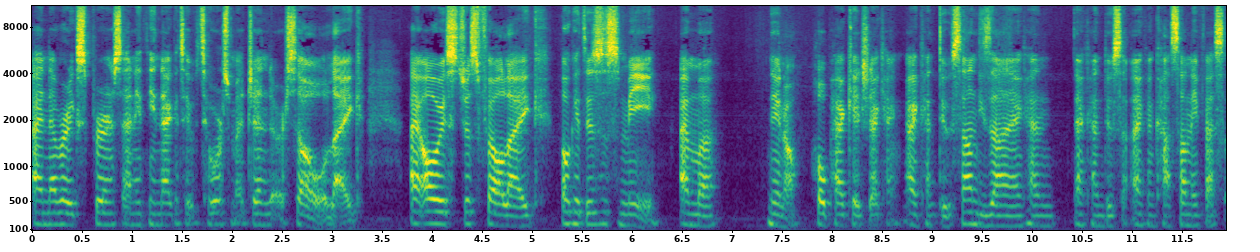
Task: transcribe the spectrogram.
I never experienced anything negative towards my gender. So like I always just felt like okay, this is me. I'm a you know whole package. I can i can do sound design. I can i can do some, i can cut sound effects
